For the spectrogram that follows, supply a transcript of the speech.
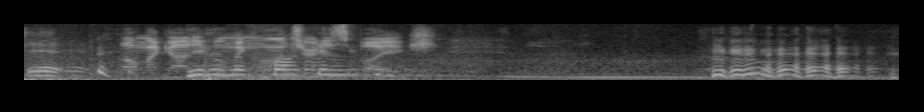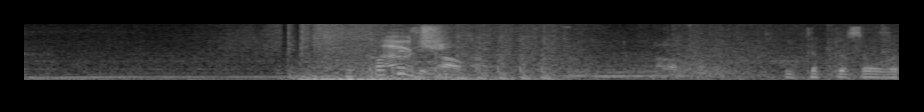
shit. Oh my god, You he didn't homing launched his fucking- bike. fuck Ouch. he? Oh. oh. He tipped us over.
